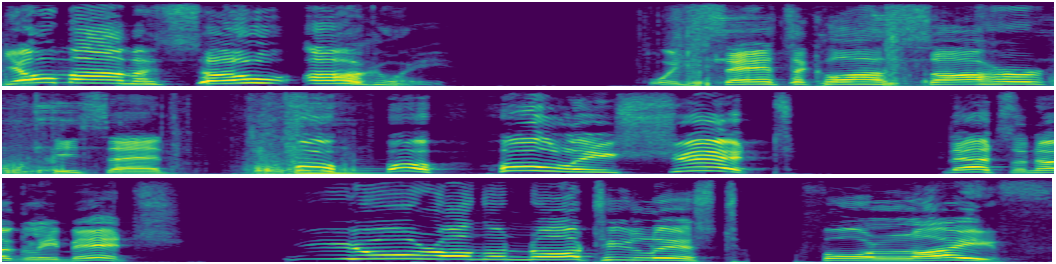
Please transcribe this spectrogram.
Yo mama's so ugly! When Santa Claus saw her, he said, Ho ho holy shit! That's an ugly bitch. You're on the naughty list for life.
